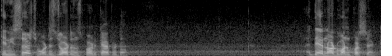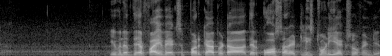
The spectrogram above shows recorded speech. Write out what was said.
Can you search what is Jordan's per capita? They're not 1%. Even if they're 5x per capita, their costs are at least 20x of India.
